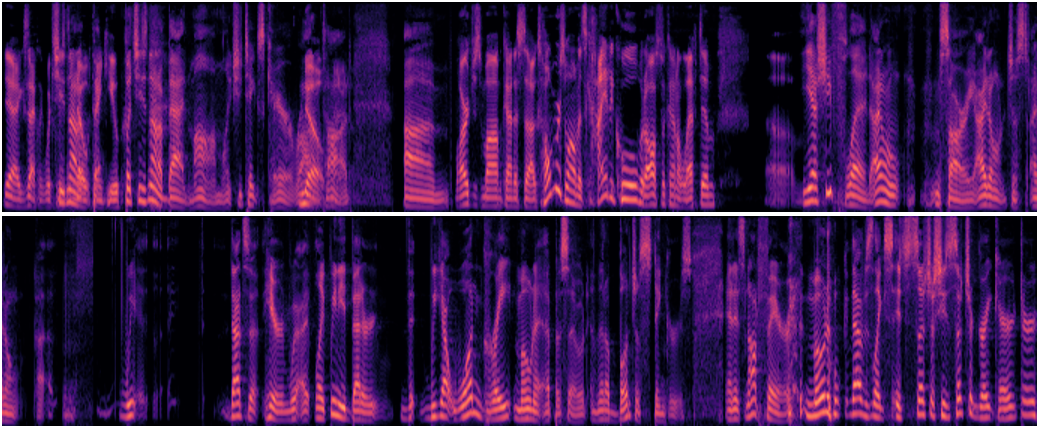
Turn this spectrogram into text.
yeah, exactly. Which she's not no, a thank you. But she's not a bad mom. Like she takes care of Rob No, and no, Todd. Um, Marge's mom kind of sucks. Homer's mom is kind of cool, but also kind of left him. Um, yeah, she fled. I don't. I'm sorry. I don't just. I don't. Uh, we. That's a here. we- Like we need better. Th- We got one great Mona episode and then a bunch of stinkers, and it's not fair. Mona, that was like it's such a she's such a great character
